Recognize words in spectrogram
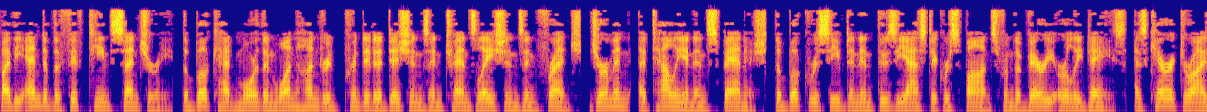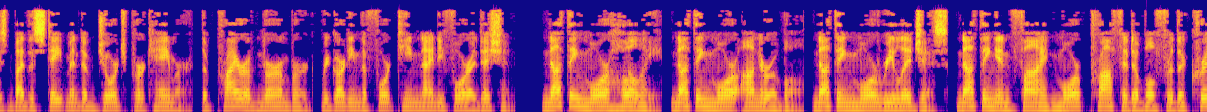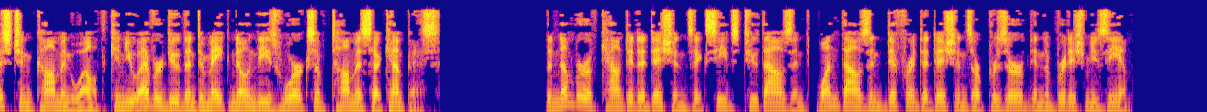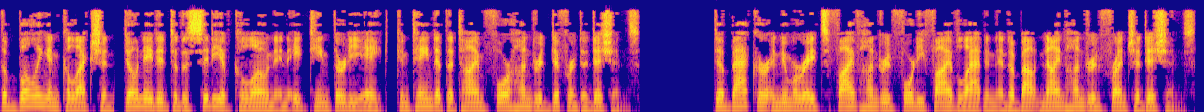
By the end of the 15th century, the book had more than 100 printed editions and translations in French, German, Italian, and Spanish. The book received an enthusiastic response from the very early days, as characterized by the statement of George Pirckhamer, the prior of Nuremberg, regarding the 1494 edition. Nothing more holy, nothing more honorable, nothing more religious, nothing in fine more profitable for the Christian commonwealth can you ever do than to make known these works of Thomas à Kempis. The number of counted editions exceeds 2,000, 1,000 different editions are preserved in the British Museum. The Bullingen collection, donated to the city of Cologne in 1838, contained at the time 400 different editions. De Backer enumerates 545 Latin and about 900 French editions.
